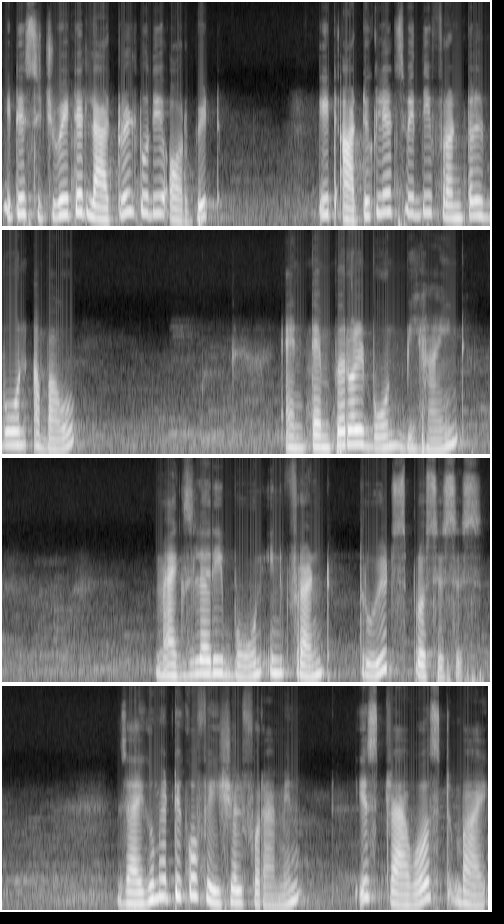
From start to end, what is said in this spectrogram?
It is situated lateral to the orbit. It articulates with the frontal bone above and temporal bone behind, maxillary bone in front through its processes. Zygomaticofacial foramen is traversed by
